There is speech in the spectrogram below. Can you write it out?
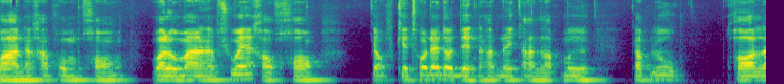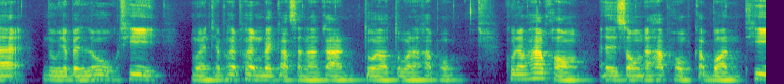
วารนะครับ ผมของวาโลมานะครับช่วยให้เขาครองกับเขตโทษได้โดดเด่นนะครับ ในการรับมือกับลูกคอร์และดูจะเป็นลูกที่ เหมือนจะเพลิดเพลินไปกับสถานการณ์ตัวต่อตัวนะครับผม คุณภาพของเอลิซงนะครับผมกับบอลที่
